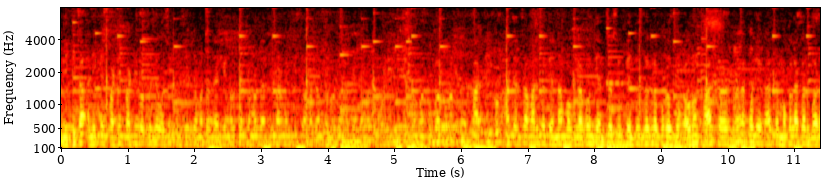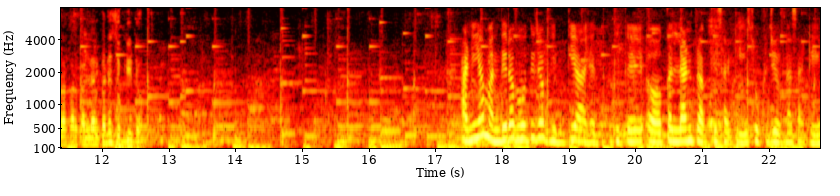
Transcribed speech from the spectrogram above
निकिता अनिकेत पाटील पाटील वर्षाच्या वशिक पुरुषाच्या मतात जागे मताच्या मतात दिशा माहितीच्या मतात धनुडी मातेच्या मतात मत उभा करून खात्री करून आ त्यांचा मार्ग त्यांना मोकला करून त्यांचं सुख त्यांचं सगळं पुढं दुःख आवरून खास राखवले खास मोकला कर बरा कर कल्याण करणे सुखी ठेव. आणि या मंदिराभोवती ज्या भिंती आहेत तिथे कल्याण प्राप्तीसाठी सुख जीवनासाठी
